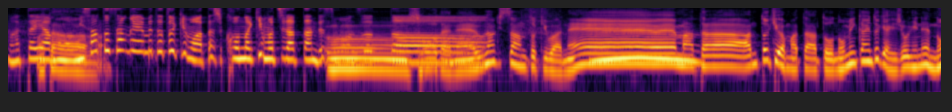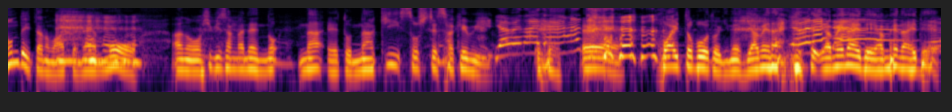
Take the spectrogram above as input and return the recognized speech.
またいやもう美里さんが辞めた時も私こんな気持ちだったんですもんずっと。うんそうだよね。宇垣さんの時はねうん。またあの時はまたあと飲み会の時は非常にね飲んでいたのもあってね もうあの日比さんがねのな、えー、と泣きそして叫び。やめないでええホワイトボードにねやめないでやめないでやめないで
